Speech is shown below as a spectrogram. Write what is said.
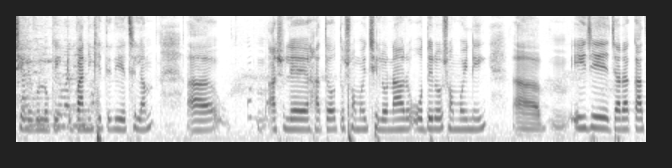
ছেলেগুলোকে একটু পানি খেতে দিয়েছিলাম। আসলে হাতে অত সময় ছিল না আর ওদেরও সময় নেই। এই যে যারা কাজ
